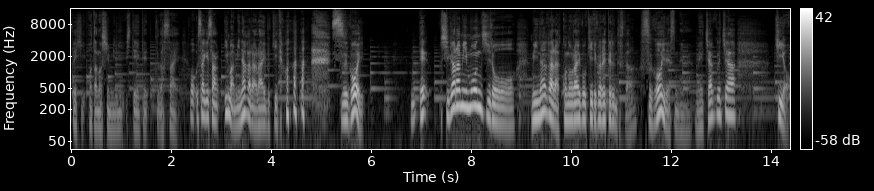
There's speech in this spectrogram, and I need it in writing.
ぜひお楽しみにしていてください。お、うさぎさん、今見ながらライブ聞いてます ごい。え、しがらみもんじろうを見ながらこのライブを聞いてくれてるんですか？すごいですね。めちゃくちゃ器用。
